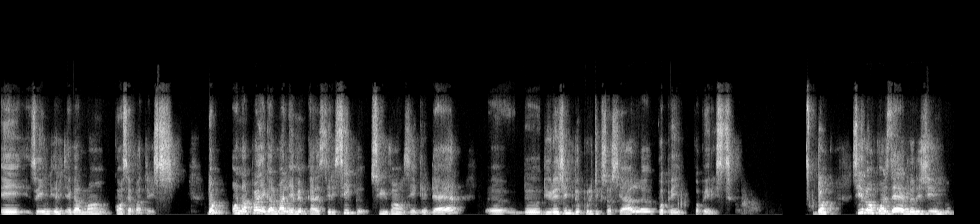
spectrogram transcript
et c'est une élite également conservatrice. Donc, on n'a pas également les mêmes caractéristiques suivant ces critères euh, du régime de politique sociale popé, popériste. Donc, si l'on considère le régime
